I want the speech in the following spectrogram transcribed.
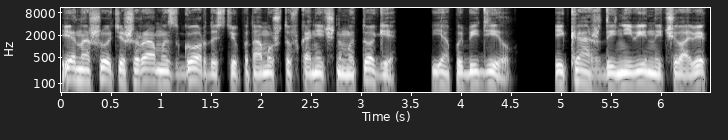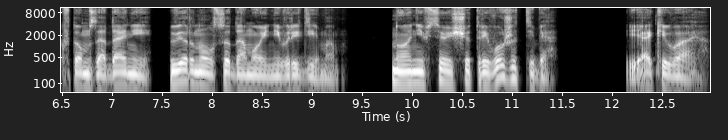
Я ношу эти шрамы с гордостью, потому что в конечном итоге я победил, и каждый невинный человек в том задании вернулся домой невредимым. Но они все еще тревожат тебя? Я киваю.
